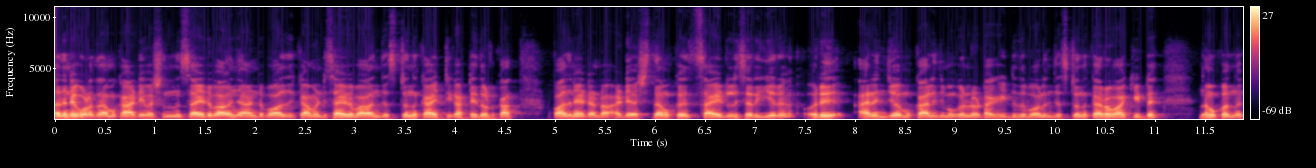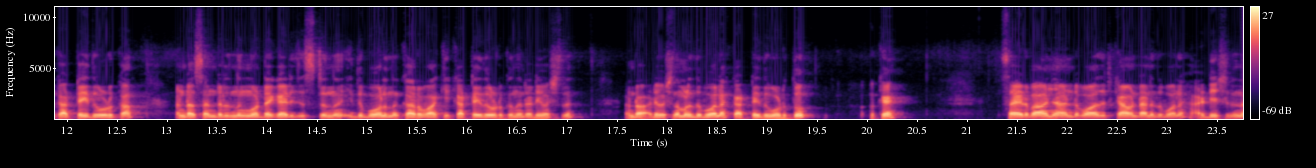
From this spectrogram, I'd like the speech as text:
അതിന്റെ കൂടെ നമുക്ക് അടിവശം ഒന്ന് സൈഡ് ഭാഗം ഞാണ്ട് പോകാതിരിക്കാൻ വേണ്ടി സൈഡ് ഭാഗം ജസ്റ്റ് ഒന്ന് കയറ്റി കട്ട് ചെയ്ത് കൊടുക്കാം. അപ്പോൾ അതിനായിട്ടുണ്ടോ അടിവശത്ത് നമുക്ക് സൈഡിൽ ചെറിയൊരു ഒരു അരഞ്ച് മുക്കാലഞ്ച് മുകളിലോട്ടാക്കിയിട്ട് ഇതുപോലെ ജസ്റ്റ് ഒന്ന് കറവാക്കിയിട്ട് നമുക്കൊന്ന് കട്ട് ചെയ്ത് കൊടുക്കാം. ഉണ്ടോ സെന്ററിൽ നിന്ന് ഇങ്ങോട്ടേക്കായിട്ട് ജസ്റ്റ് ഒന്ന് ഇതുപോലെ ഒന്ന് കറവാക്കി കട്ട് ചെയ്ത് കൊടുക്കുന്നുണ്ട് അടിവശത്ത്. ഉണ്ടോ അടിവശം നമ്മൾ ഇതുപോലെ കട്ട് ചെയ്ത് കൊടുത്തു. ഓക്കെ സൈഡ് ഭാഗം ഞാണ്ട് പോകാതിരിക്കാൻ വേണ്ടിയാണ് ഇതുപോലെ അഡീഷണൽ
